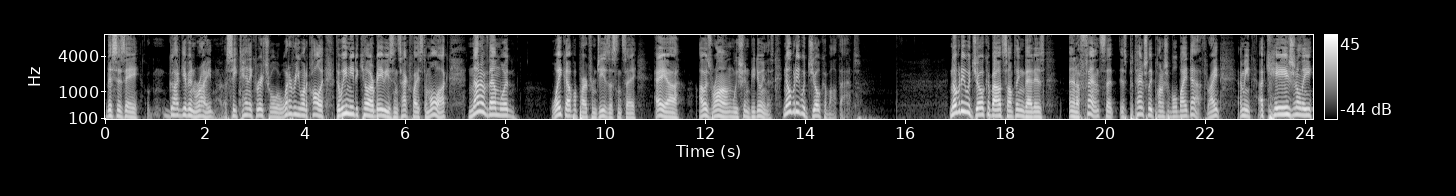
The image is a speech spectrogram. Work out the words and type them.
this is a God given right, a satanic ritual, or whatever you want to call it, that we need to kill our babies and sacrifice to Moloch, none of them would wake up apart from Jesus and say, Hey, uh, I was wrong. We shouldn't be doing this. Nobody would joke about that. Nobody would joke about something that is an offense that is potentially punishable by death, right? I mean, occasionally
